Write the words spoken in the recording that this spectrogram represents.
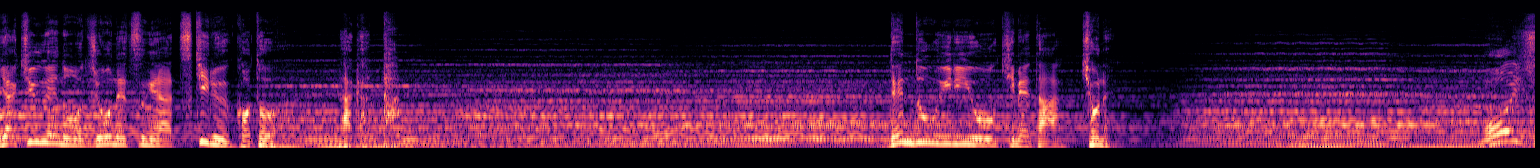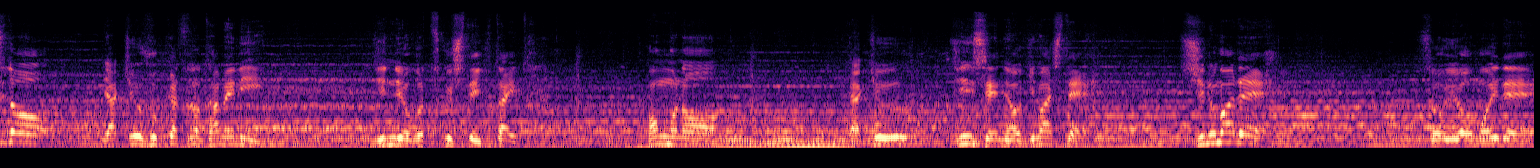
野球への情熱が尽きることはなかった。殿堂入りを決めた去年。もう一度野球復活のために尽力を尽くしていきたいと。今後の野球人生におきまして死ぬまでそういう思いで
